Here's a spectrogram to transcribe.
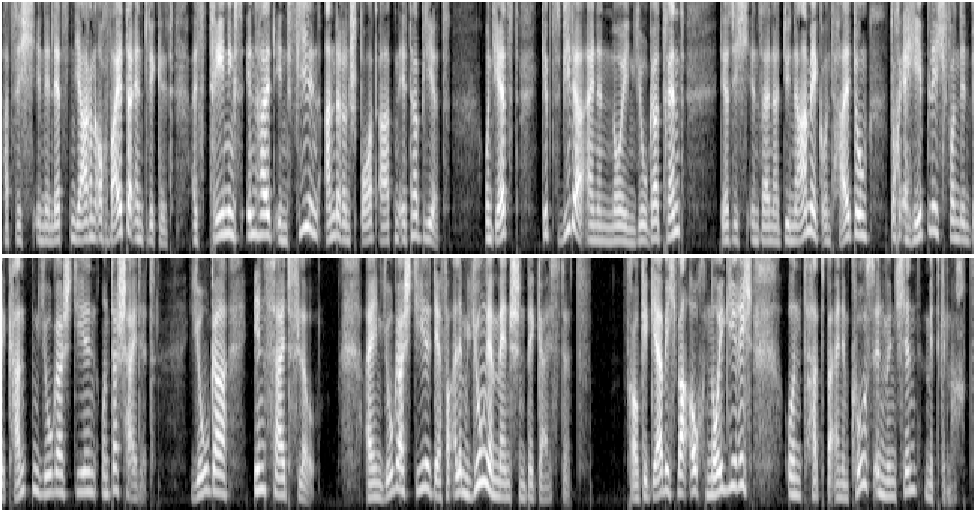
hat sich in den letzten Jahren auch weiterentwickelt, als Trainingsinhalt in vielen anderen Sportarten etabliert. Und jetzt gibt's wieder einen neuen Yoga-Trend, der sich in seiner Dynamik und Haltung doch erheblich von den bekannten Yoga-Stilen unterscheidet. Yoga Inside Flow. Ein Yoga-Stil, der vor allem junge Menschen begeistert. Frauke Gerbig war auch neugierig und hat bei einem Kurs in München mitgemacht.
